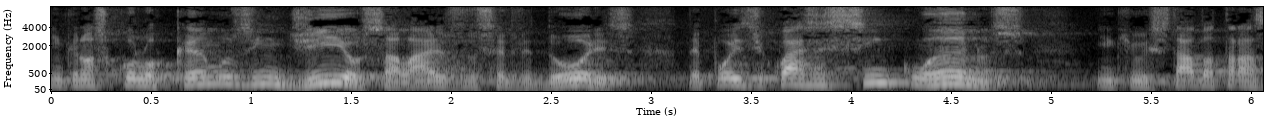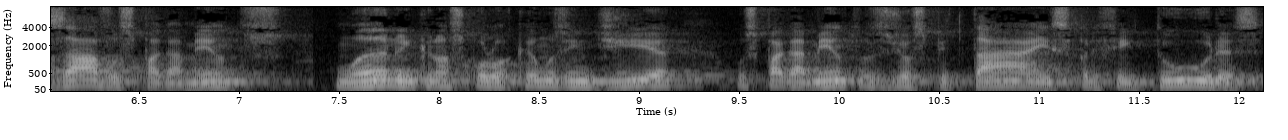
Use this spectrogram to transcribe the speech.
em que nós colocamos em dia os salários dos servidores, depois de quase cinco anos em que o Estado atrasava os pagamentos, um ano em que nós colocamos em dia os pagamentos de hospitais, prefeituras,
